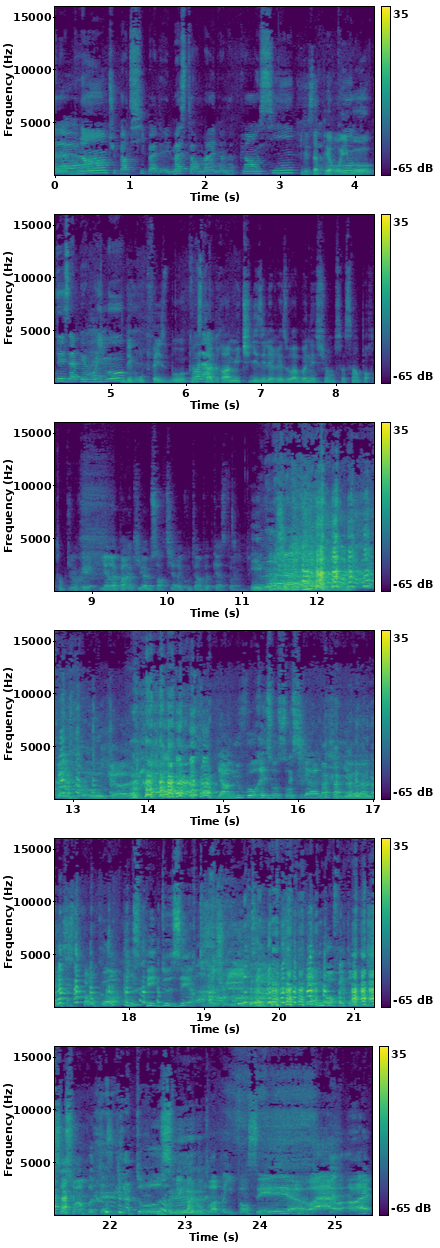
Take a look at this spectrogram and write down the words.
il y en a plein. Tu participes à des masterminds, il y en a plein aussi. Des IMO. Des apéros Ouais. IMO. Des groupes Facebook, Voilà. Instagram, utiliser les réseaux à bon escient, ça c'est important. Ok. Il y en a pas un qui va me sortir écouter un podcast, toi. Et. Facebook, euh, il y a un nouveau réseau social qui euh, n'existe pas encore, XP2R38. Et nous, en fait, on vous dit ça sur un podcast gratos, mais par contre, on va pas y penser. euh, ouais, ouais.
